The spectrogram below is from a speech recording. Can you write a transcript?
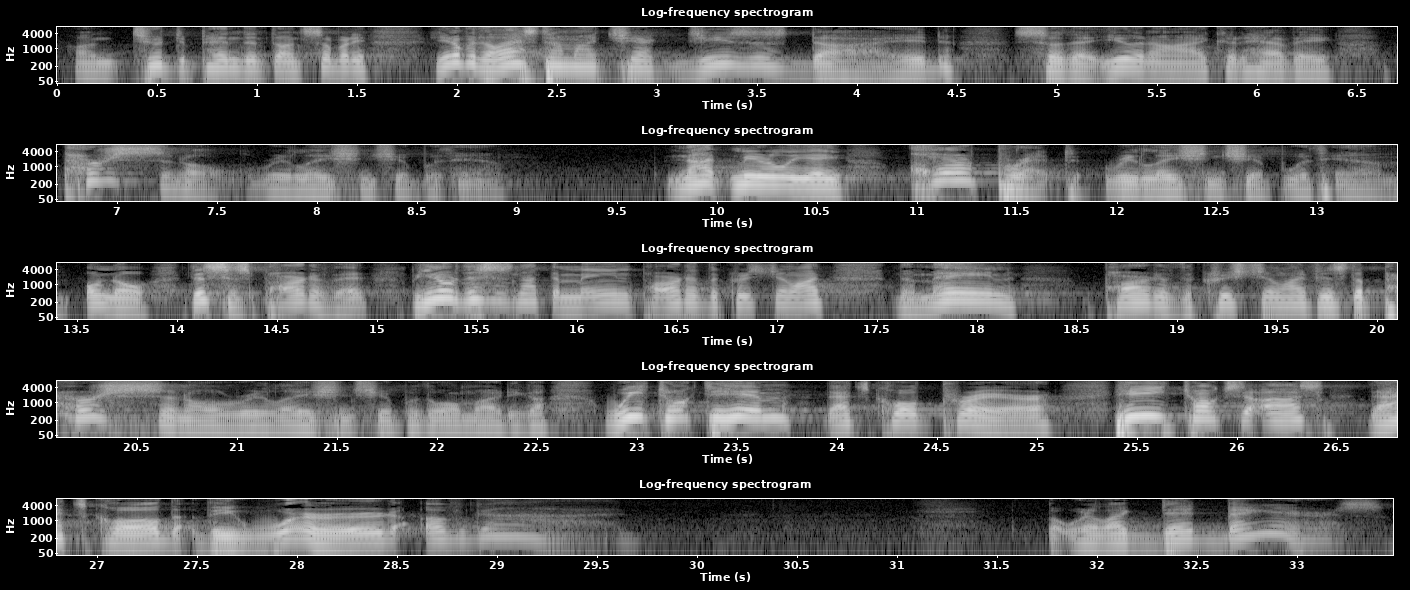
on too dependent on somebody. You know, but the last time I checked, Jesus died so that you and I could have a personal relationship with him not merely a corporate relationship with Him. Oh, no, this is part of it. But you know, this is not the main part of the Christian life. The main part of the Christian life is the personal relationship with Almighty God. We talk to Him, that's called prayer. He talks to us, that's called the Word of God. But we're like dead bears.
